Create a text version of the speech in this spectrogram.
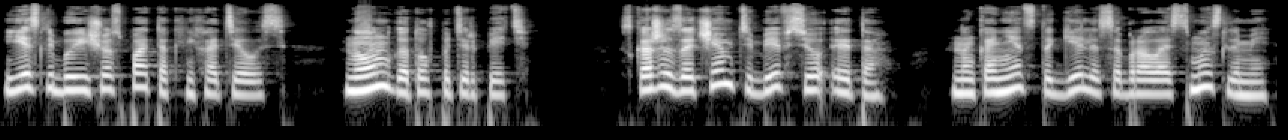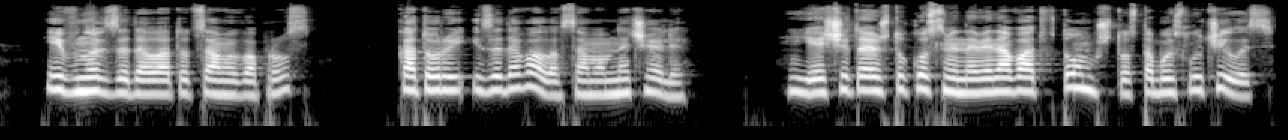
Если бы еще спать так не хотелось. Но он готов потерпеть. «Скажи, зачем тебе все это?» Наконец-то Геля собралась с мыслями и вновь задала тот самый вопрос, который и задавала в самом начале. «Я считаю, что косвенно виноват в том, что с тобой случилось,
